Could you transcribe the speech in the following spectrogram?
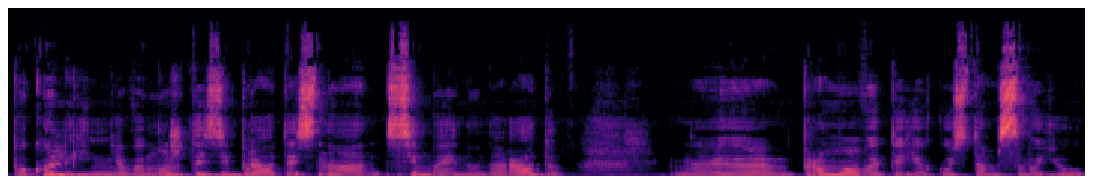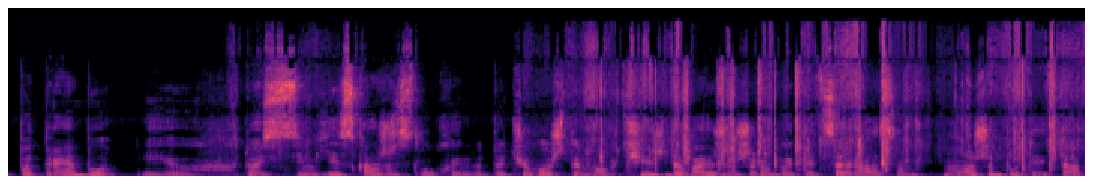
покоління. Ви можете зібратись на сімейну нараду промовити якусь там свою потребу, і хтось з сім'ї скаже: слухай, ну то чого ж ти мовчиш? Давай же ж робити це разом. Може бути і так.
